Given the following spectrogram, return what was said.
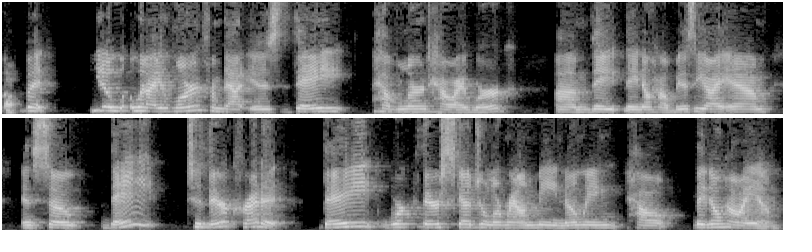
but, you know, what I learned from that is they have learned how I work. Um, they, they know how busy I am. And so they, to their credit, they work their schedule around me, knowing how they know how I am.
